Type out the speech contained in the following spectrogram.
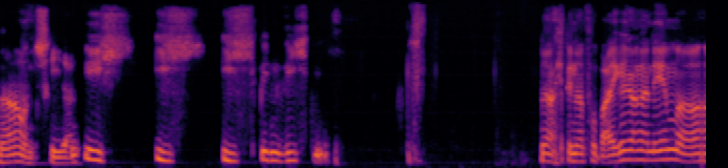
Na, und schrie dann, ich, ich, ich bin wichtig. Ja, ich bin dann vorbeigegangen an dem äh,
